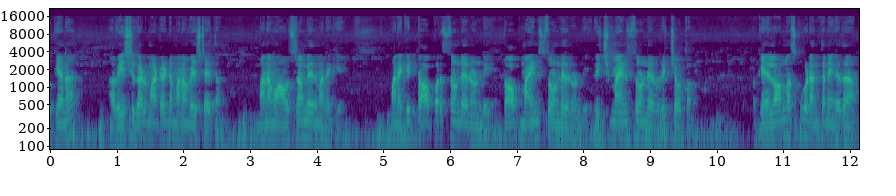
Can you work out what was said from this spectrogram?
ఓకేనా ఆ వేస్ట్ గాడు మాట్లాడితే మనం వేస్ట్ అవుతాం. మనము అవసరం లేదు మనకి. మనకి టాపర్స్తో ఉండే నుండి టాప్ మైండ్స్తో ఉండేది నుండి రిచ్ మైండ్స్తో ఉండేది రిచ్ అవుతాం. ఎలాన్ మస్క్ కూడా అంతనే కదా?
